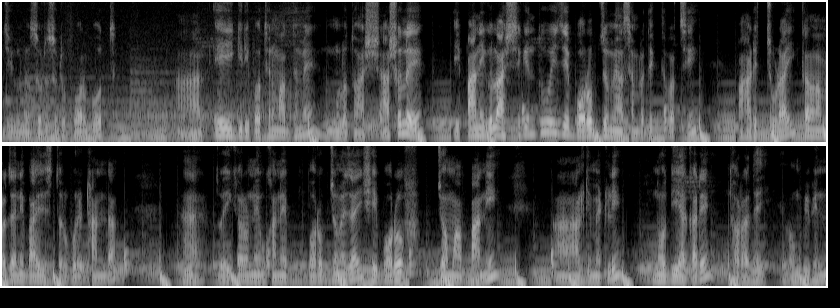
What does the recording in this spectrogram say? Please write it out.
যেগুলো ছোট ছোট পর্বত আর এই গিরিপথের মাধ্যমে মূলত আসছে। আসলে এই পানিগুলো আসছে কিন্তু ওই যে বরফ জমে আছে আমরা দেখতে পাচ্ছি পাহাড়ের চূড়ায়, কারণ আমরা জানি বায়ুস্তর উপরে ঠান্ডা। হ্যাঁ তো এই কারণে ওখানে বরফ জমে যায়, সেই বরফ জমা পানি আলটিমেটলি নদী আকারে ধরা দেয় এবং বিভিন্ন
